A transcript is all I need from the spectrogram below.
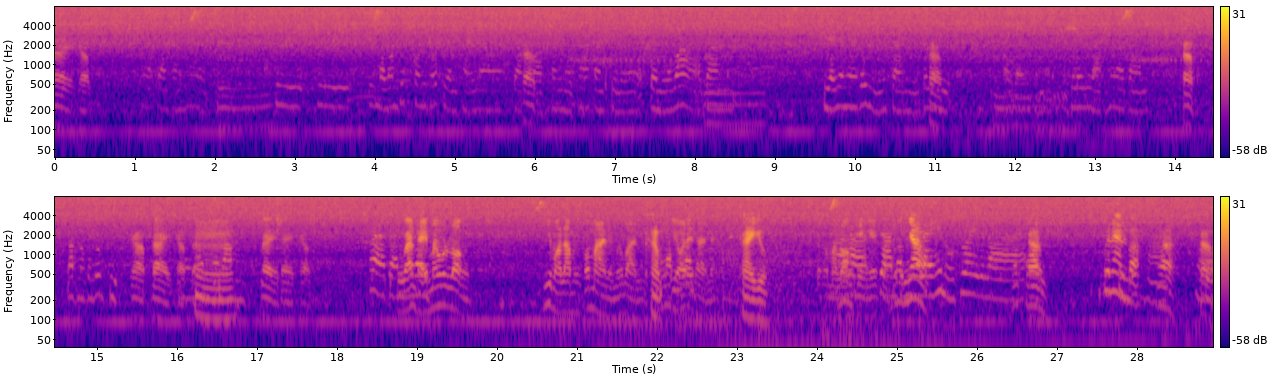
ได้ครับให้อาจารย์ทำให้อืม คือคือคือหมอลำทุกคนเขาเปลี่ยนฉายาจากครับ ปากทางหนูท่าการเสียแต่หนูว่าอาจารย์เสียยังไงก็อยู่ในใจหนูก็เลยเอาไว้ตรงนั้นก็เลยอยากให้อาจารย์ครับรับหนูเป็นลูกศิษย์ครับได้ครับในได้การหมอลได้ได้ครับำถ้าอาจารย์คือวันไหนมาลองที่หมอลำก็มาเนี่ยเมื่อวานครับ พี่ออได้ถ่ายไหมใช่อยู่ แล้วก็มาร้องเพลงให้อาฟัจางรย์มีอะไรให้หนูช่วยเวลาครับผู้นั้นบอกครับครับ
